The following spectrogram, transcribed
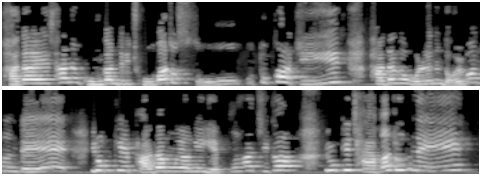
바다에 사는 공간들이 좁아졌어. 어떡하지? 바다가 원래는 넓었는데 이렇게 바다 모양의 예쁜 하지가 이렇게 작아졌네.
